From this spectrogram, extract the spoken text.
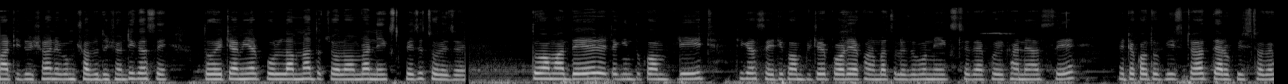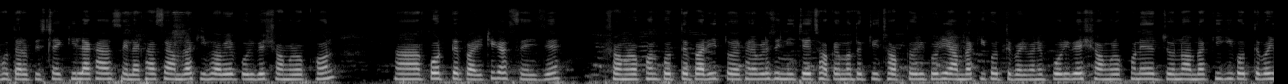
মাটি দূষণ এবং শব্দ দূষণ, ঠিক আছে? তো এটা আমি আর পড়লাম না, তো চলো আমরা নেক্সট পেজে চলে যাই। তো আমাদের এটা কিন্তু কমপ্লিট ঠিক আছে? এটি কমপ্লিটের পরে এখন আমরা চলে যাব নেক্সটে দেখো এখানে আছে, এটা কত পৃষ্ঠা? তেরো পৃষ্ঠা। দেখো তেরো পৃষ্ঠায় কী লেখা আছে? লেখা আছে আমরা কীভাবে পরিবেশ সংরক্ষণ করতে পারি, ঠিক আছে? এই যে, সংরক্ষণ করতে পারি। তো এখানে বলেছি নিচে ছকের মতো একটি ছক তৈরি করি, আমরা কি করতে পারি? মানে পরিবেশ সংরক্ষণের জন্য আমরা কি কি করতে পারি?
